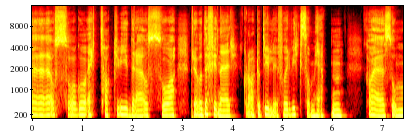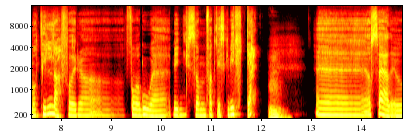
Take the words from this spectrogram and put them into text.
Eh, og så gå ett hakk videre, og så prøve å definere klart og tydelig for virksomheten hva er det som må til da, for å få gode bygg som faktisk virker. Mm. Eh, og så er det jo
